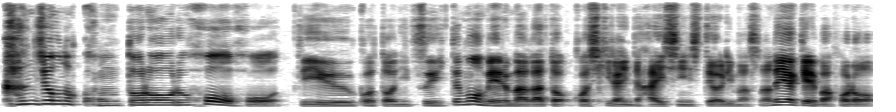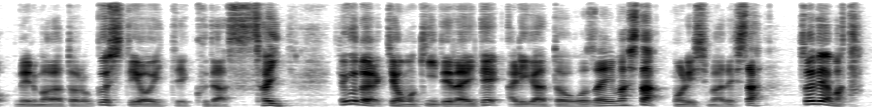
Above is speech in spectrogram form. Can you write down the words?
感情のコントロール方法っていうことについてもメルマガと公式 LINE で配信しておりますので、よければフォロー、メルマガ登録しておいてください。ということで、今日も聞いていただいてありがとうございました。森島でした。それではまた。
